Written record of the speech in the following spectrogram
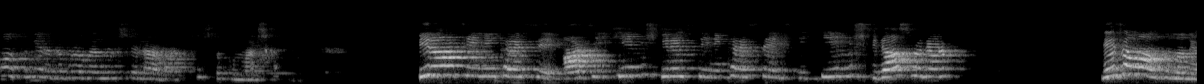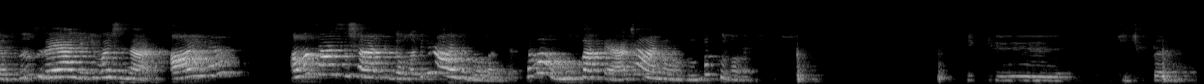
Olsun gene de buralarında bir şeyler var. Hiç dokunma aşkım. 1 artı i'nin karesi artı 2'ymiş. 1 eksi i'nin karesi eksi 2'ymiş. Bir daha söylüyorum. Ne zaman kullanıyorsunuz? Reel ile imajiner aynı ama ters işaretli de olabilir, aynı da olabilir. Tamam mı? Mutlak değerce aynı olduğunda kullanıyorsunuz. İki çocukların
